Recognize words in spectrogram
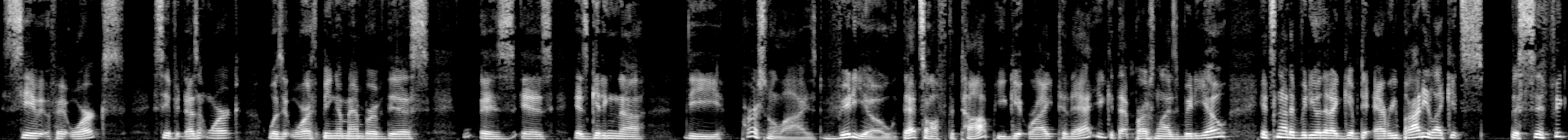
see if it works, see if it doesn't work. Was it worth being a member of this? Is is is getting the the personalized video that's off the top. You get right to that. You get that personalized video. It's not a video that I give to everybody like it's specific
